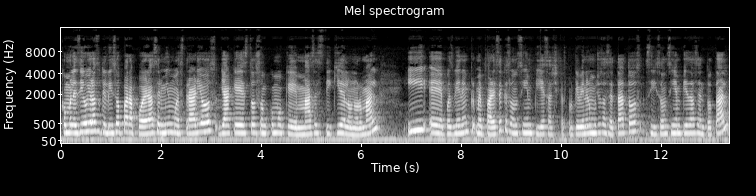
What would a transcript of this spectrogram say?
Como les digo, yo las utilizo para poder hacer mis muestrarios, ya que estos son como que más sticky de lo normal. Y eh, pues vienen, me parece que son 100 piezas, chicas, porque vienen muchos acetatos, sí, son 100 piezas en total.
